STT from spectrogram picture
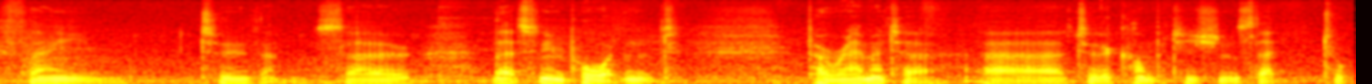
theme to them. So that's an important parameter uh, to the competitions that took,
